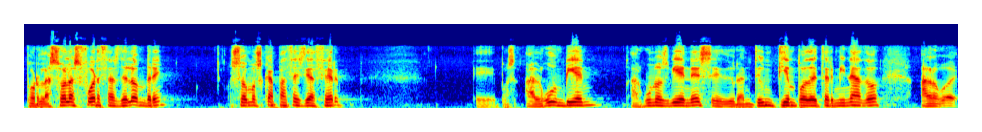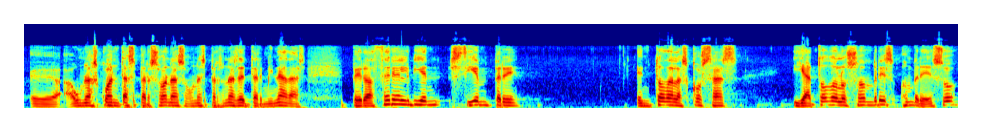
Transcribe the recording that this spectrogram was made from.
por las solas fuerzas del hombre somos capaces de hacer eh, pues algún bien, algunos bienes eh, durante un tiempo determinado eh, a unas cuantas personas, a unas personas determinadas. Pero hacer el bien siempre, en todas las cosas y a todos los hombres, hombre, eso,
